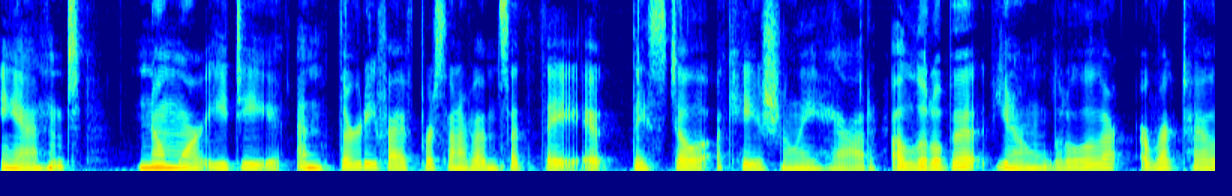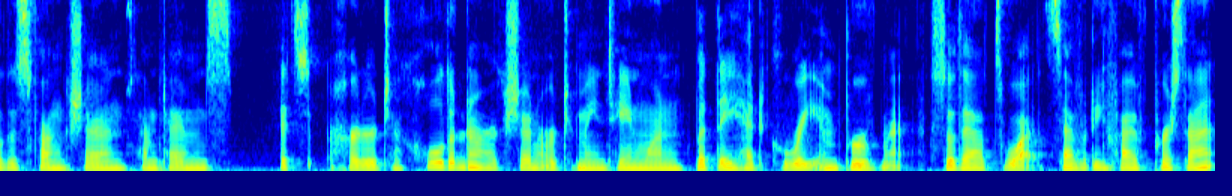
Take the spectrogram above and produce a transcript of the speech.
and no more ED. And 35% of them said that they it, they still occasionally had a little bit, you know, little erectile dysfunction. Sometimes it's harder to hold an erection or to maintain one, but they had great improvement. So that's what, 75%?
